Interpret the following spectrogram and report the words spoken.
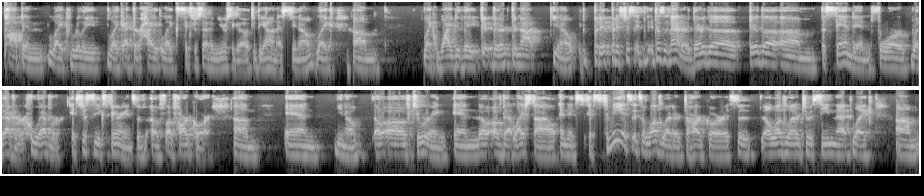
popping like really like at their height like six or seven years ago. To be honest, you know, like, um, like why do they? They're they're, they're not, you know, but it but it's just it, it doesn't matter. They're the they're the um the stand-in for whatever whoever. It's just the experience of of, of hardcore. Um, and you know of touring and of that lifestyle. And it's it's to me it's it's a love letter to hardcore. It's a, a love letter to a scene that like um,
